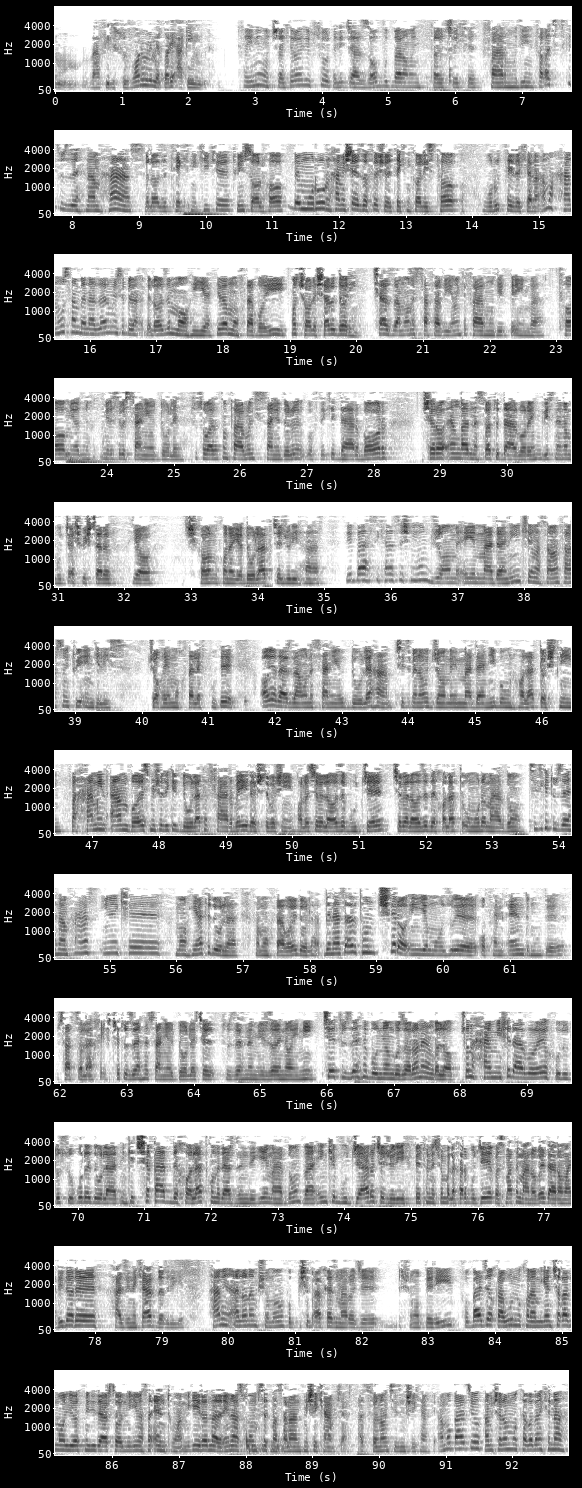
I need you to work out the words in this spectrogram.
و فیلسوفان مقداری عقیم بودن. خیلی متشکرم دکتر. خیلی جذاب بود برام این تاریخچه که فرمودین. فقط چیزی که تو ذهنم هست به تکنیکی که تو این سالها به مرور همیشه اضافه شده تکنیکالیست ها ورود پیدا کردن. اما هنوز هم به نظر می‌رسه به لحاظ ماهیتی و محتوایی ما چالشه رو داریم. چه از زمان صفویان که فرمودید به این ور. تا میاد می‌رسه به سنی و دوله تو صحبتتون فرمودید که سنی و دوله گفته که دربار چرا انقدر نسبت تو دربار انگلیس نمی‌دونم بودجهش بیشتره یا چیکار می‌کنه یا دولت چجوری هست. یه بحثی که هستش میون جامعه مدنی که مثلا فرض توی انگلیس. جاهای مختلف بوده آیا در زمان سنی و دوله هم چیزی به نام جامعه مدنی به اون حالت داشتیم؟ و همین امر باعث می شده که دولت فربه ای داشته باشیم. حالا چه به لحاظ بودجه چه به لحاظ دخالت امور مردم. چیزی که تو ذهنم هست اینه که ماهیت دولت و محتوای دولت به نظرتون چرا این یه موضوع اوپن اند موده 100 سال اخیر؟ چه تو ذهن سنی و دوله چه تو ذهن میرزای ناینی چه تو ذهن بنیانگذاران انقلاب؟ چون همیشه درباره حدود و سقوط دولت اینکه چقدر دخالت کنه در زندگی مردم و اینکه بودجه رو چجوری بتونه چون بالاخره بودجه قسمت منابع درآمدی داره هزینه کرد داره دیگه. همین الان هم شما خب پیش برخی از مراجع شما برید خب بعضی قبول می‌کنن میگن چقدر مالیات میدی در سال؟ میگی مثلا ان تومن. میگه ایراد نداره اینو از خمست مثلا میشه کم کرد. از فلان چیز میشه کم کرد. اما بعضی همچنان معتقدن که نه.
